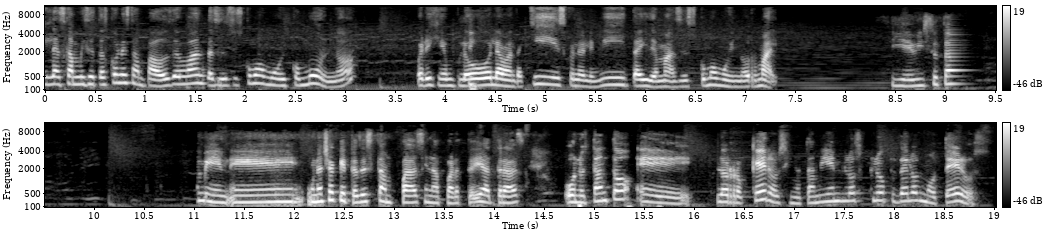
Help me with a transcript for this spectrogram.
Y las camisetas con estampados de bandas, eso es como muy común, ¿no? Por ejemplo, la banda Kiss con la levita y demás, es como muy normal. Sí, he visto también eh, unas chaquetas estampadas en la parte de atrás, o no tanto eh, los rockeros, sino también los clubs de los moteros.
